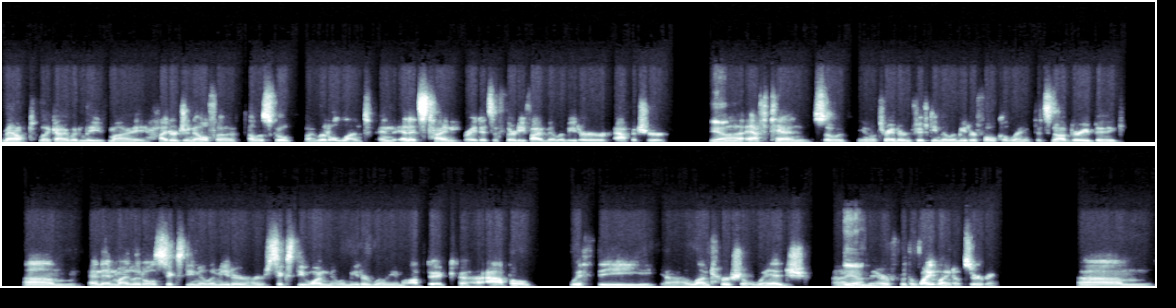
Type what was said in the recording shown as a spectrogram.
mount. Like I would leave my hydrogen alpha telescope, my little lunt, and, and it's tiny, right? It's a 35 millimeter aperture, yeah. uh, f10. So, you know, 350 millimeter focal length. It's not very big. Um, and then my little 60 millimeter or 61 millimeter William Optic uh, APO with the uh, Lunt Herschel wedge uh, yeah. in there for the white light observing. Um,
